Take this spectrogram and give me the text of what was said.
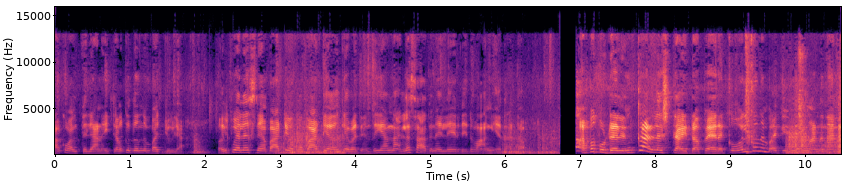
ആ കുളത്തിലാണ് ഇറ്റൾക്ക് ഇതൊന്നും പറ്റൂല. ഓൾക്ക് വല്ല സ്നേപാട്ടിയോ കുപ്പാട്ടിയോ അതൊക്കെ പറ്റും. ഇത് ഞാൻ നല്ല സാധനമല്ലേ എഴുതിയിട്ട് വാങ്ങിയതാട്ടോ അപ്പോൾ കുട്ടികൾ എനിക്ക് നല്ല ഇഷ്ടമായിട്ടോ പേരക്ക് ഓൽക്കൊന്നും പറ്റിയില്ല. വേണ്ട നല്ല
